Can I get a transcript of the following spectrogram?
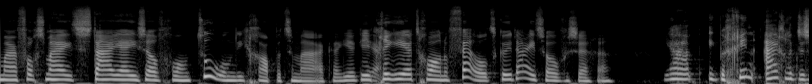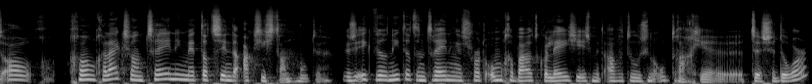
Maar volgens mij sta jij jezelf gewoon toe om die grappen te maken. Je, je creëert gewoon een veld. Kun je daar iets over zeggen? Ja, ik begin eigenlijk dus al gewoon gelijk zo'n training met dat ze in de actiestand moeten. Dus ik wil niet dat een training een soort omgebouwd college is met af en toe eens een opdrachtje eh, tussendoor.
